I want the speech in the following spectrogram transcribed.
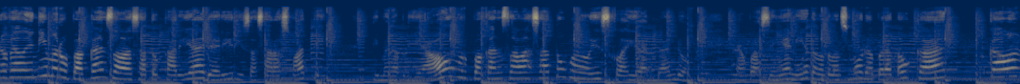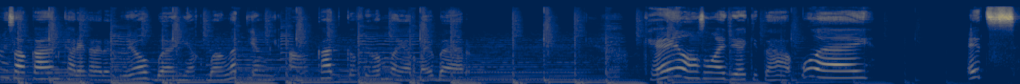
Novel ini merupakan salah satu karya dari Risa Saraswati, di mana beliau merupakan salah satu penulis kelahiran Bandung. Yang pastinya nih teman-teman semua udah pada tahu kan, kalau misalkan karya-karya dari beliau banyak banget yang diangkat ke film layar lebar. Oke, langsung aja kita mulai. It's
